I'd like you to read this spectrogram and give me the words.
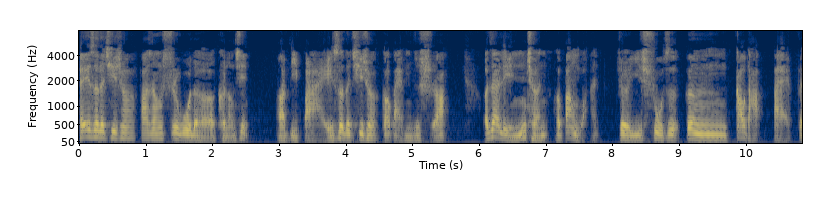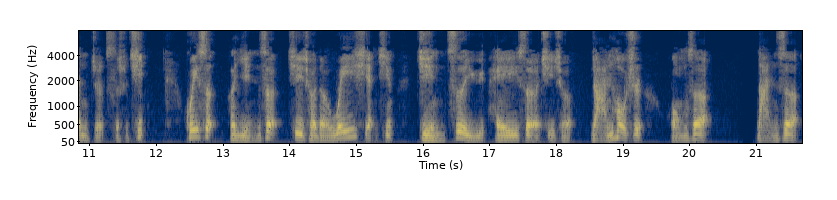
黑色的汽车发生事故的可能性啊，比白色的汽车高百分之十二；而在凌晨和傍晚，这一数字更高达百分之四十七。灰色和银色汽车的危险性仅次于黑色汽车，然后是红色、蓝色。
